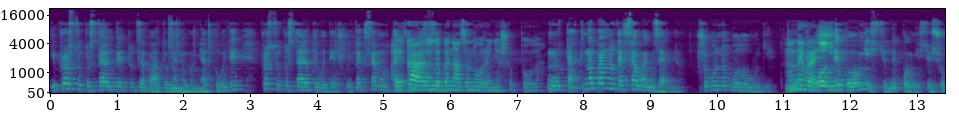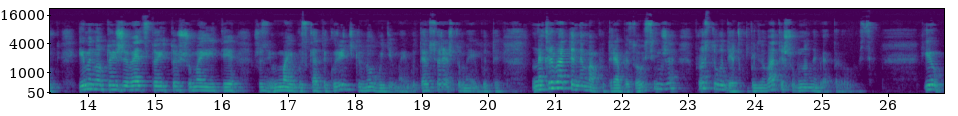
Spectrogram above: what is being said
І просто поставити тут забагато в мене в горнятку води, просто поставити водичку. І так само в А яка місце. глибина занурення, щоб була? Ну так, напевно, так само, як землю, щоб воно було у воді. Ну, не не, по- не повністю, не повністю, щоб іменно той живець, той, той, що має йти, що з- має пускати корінчики, воно в воді має бути, а все решту має бути. Накривати нема потреби зовсім вже, просто водичку пильнувати, щоб воно не випарилося. І в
